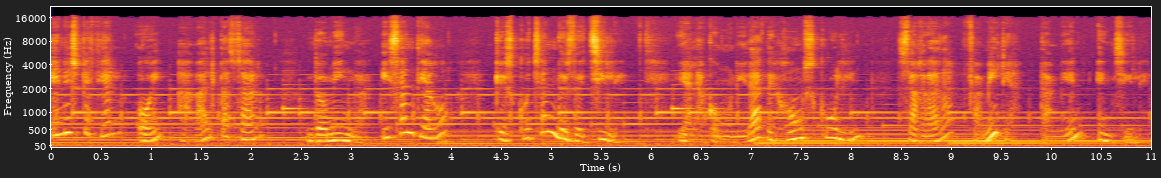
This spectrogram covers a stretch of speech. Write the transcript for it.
En especial hoy a Baltasar, Dominga y Santiago que escuchan desde Chile y a la comunidad de homeschooling Sagrada Familia, también en Chile.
